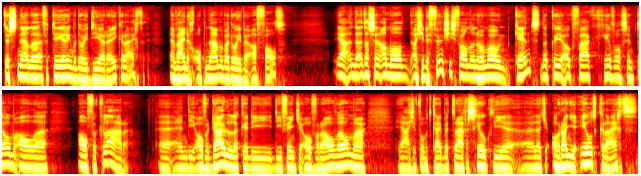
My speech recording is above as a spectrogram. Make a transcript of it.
te snelle vertering, waardoor je diarree krijgt. En weinig opname, waardoor je weer afvalt. Ja, en dat zijn allemaal, als je de functies van een hormoon kent, dan kun je ook vaak heel veel symptomen al, uh, al verklaren. En die overduidelijke, die, die vind je overal wel. Maar ja, als je bijvoorbeeld kijkt bij trage schildklier, dat je oranje eelt krijgt,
